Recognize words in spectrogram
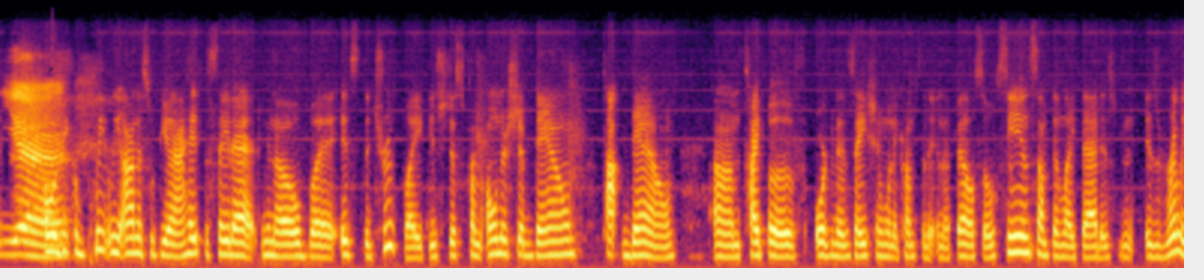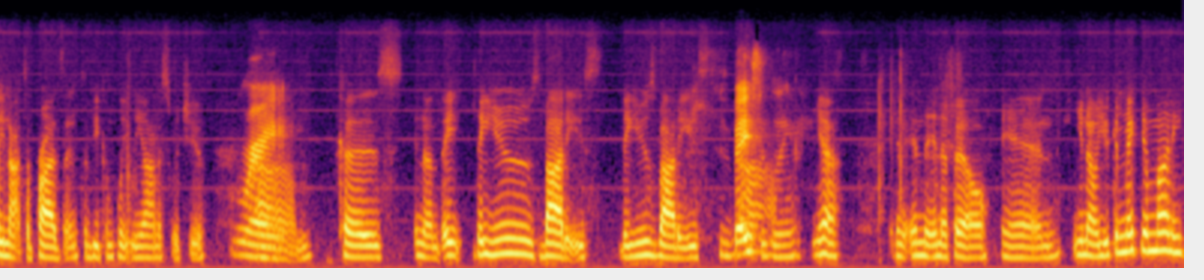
Yeah. I would be completely honest with you. And I hate to say that, you know, but it's the truth. Like it's just from ownership down, top down, um, type of organization when it comes to the NFL. So seeing something like that is is really not surprising, to be completely honest with you. right. Because you know they they use bodies, they use bodies, Basically, yeah, in, in the NFL, and you know you can make your money.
